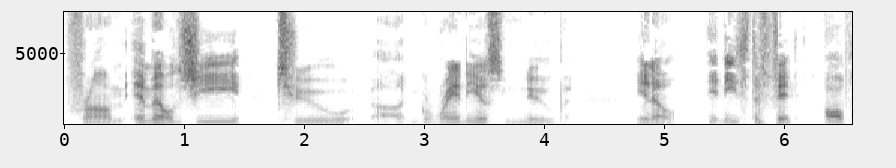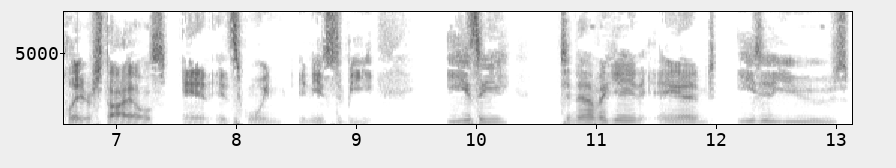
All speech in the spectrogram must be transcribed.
from MLG to uh, grandiose noob. You know, it needs to fit all player styles, and it's going. It needs to be easy to navigate and easy to use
